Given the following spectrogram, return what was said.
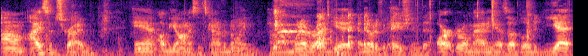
um, I subscribe, and I'll be honest, it's kind of annoying um, whenever I get a notification that Art Girl Maddy has uploaded yet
